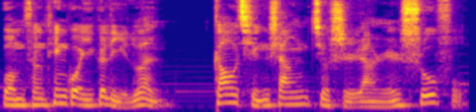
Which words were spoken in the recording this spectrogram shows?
我们曾听过一个理论：高情商就是让人舒服。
